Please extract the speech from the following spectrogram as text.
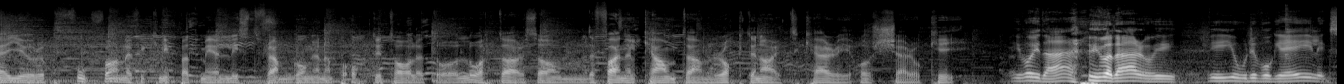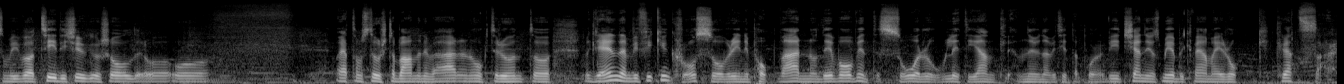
Är Europe fortfarande förknippat med listframgångarna på 80-talet och låtar som The Final Countdown, Rock the Night, Carrie och Cherokee. Vi var ju där, vi var där och vi, vi gjorde vår grej liksom. Vi var tidig 20-årsålder och, och ett av de största banden i världen och åkte runt. Och, men grejen är den, vi fick ju en crossover in i popvärlden och det var väl inte så roligt egentligen nu när vi tittar på det. Vi känner oss mer bekväma i rockkretsar.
